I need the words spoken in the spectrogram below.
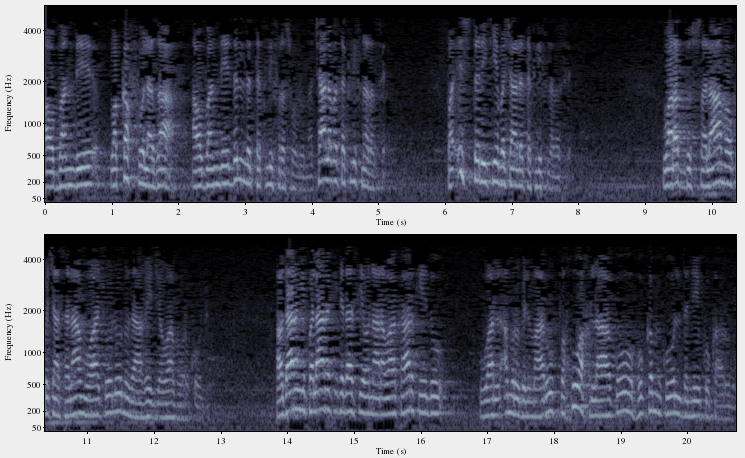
او باندې وکف الاذا او باندې دل تکلیف رسولونه چاله به تکلیف نه رسې په اس طریقې بچاله تکلیف نه رسې ورد السلام او کچا سلام واچولو نو داغه جواب ورکول او دارنګ پلار کې کدا سی او ناروا کار کېدو والامر بالمعروف په خو اخلاقو حکم کول د نیکو کارونو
